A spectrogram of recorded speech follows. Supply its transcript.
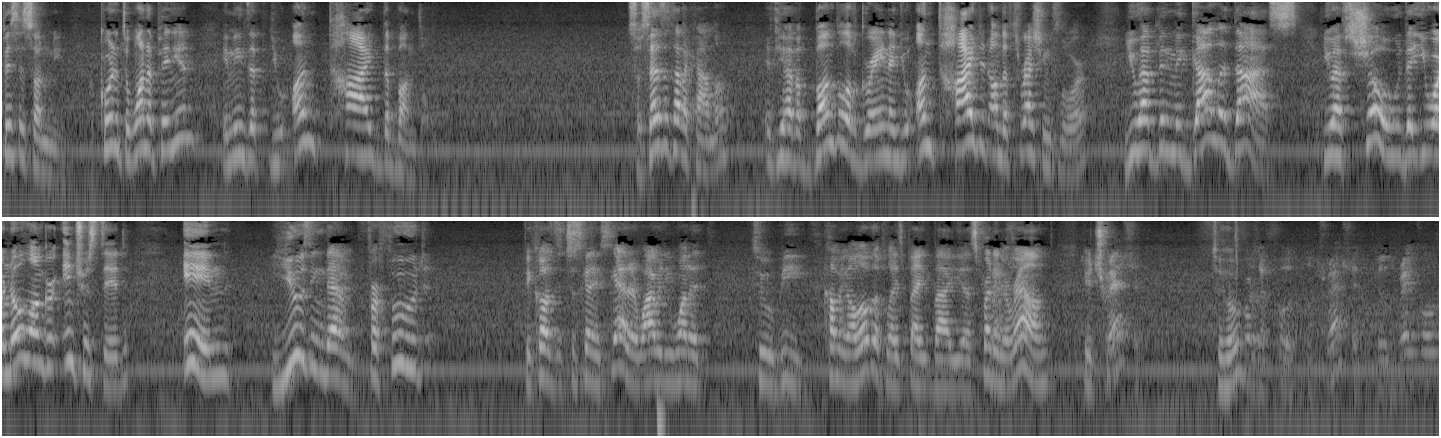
bisason mean? According to one opinion, it means that you untied the bundle. So says the Tanakama, if you have a bundle of grain and you untied it on the threshing floor, you have been megala das. You have showed that you are no longer interested in using them for food because it's just getting scattered. Why would you want it to be coming all over the place by, by uh, spreading Trash around? You're tra- trash it to who? for the food, to trash it, to break all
